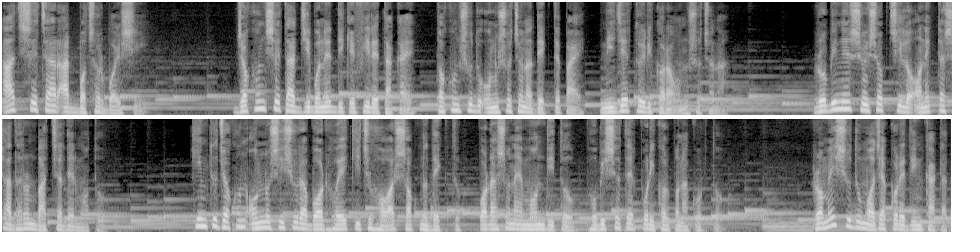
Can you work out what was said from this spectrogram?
আজ সে চার আট বছর বয়সী। যখন সে তার জীবনের দিকে ফিরে তাকায়, তখন শুধু অনুশোচনা দেখতে পায়, নিজের তৈরি করা অনুশোচনা। রবিনের শৈশব ছিল অনেকটা সাধারণ বাচ্চাদের মতো। কিন্তু যখন অন্য শিশুরা বড় হয়ে কিছু হওয়ার স্বপ্ন দেখত, পড়াশোনায় মন দিত, ভবিষ্যতের পরিকল্পনা করত। রমেশ শুধু মজা করে দিন কাটাত।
